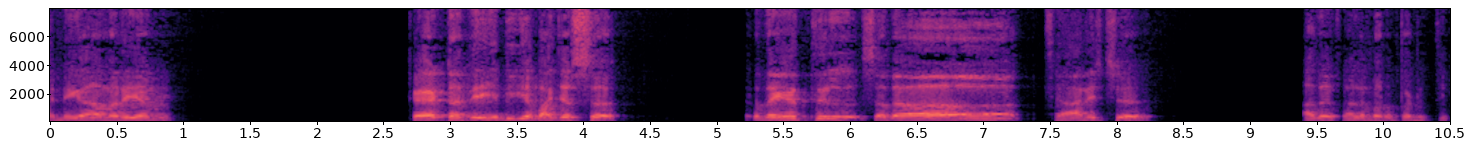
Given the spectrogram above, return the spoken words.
കന്യകാമറിയം കേട്ട ദൈവിക വജസ് ഹൃദയത്തിൽ സദാ ധ്യാനിച്ച് അത് ഫലം പുറപ്പെടുത്തി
